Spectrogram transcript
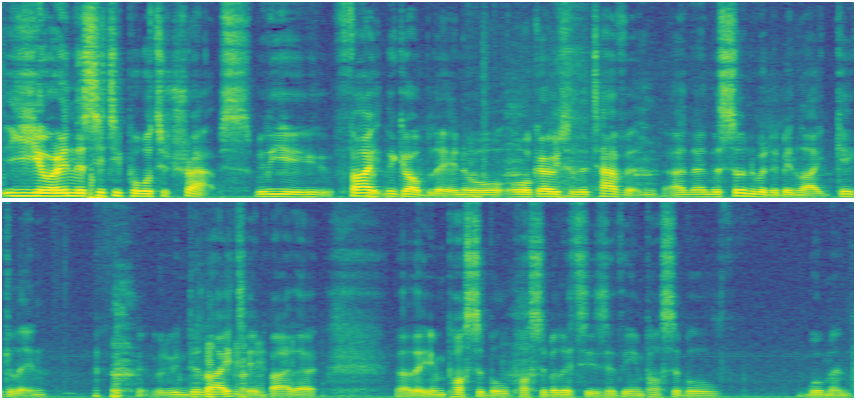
you're in the city port of traps. Will you fight the goblin or, or go to the tavern? And then the son would have been like giggling, would have been delighted by the by the impossible possibilities of the impossible woman.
